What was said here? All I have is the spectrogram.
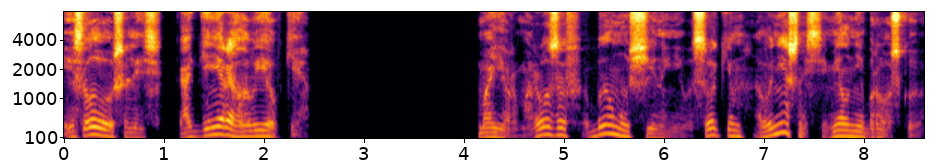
и слушались, как генерала в юбке. Майор Морозов был мужчиной невысоким, внешность имел неброскую.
